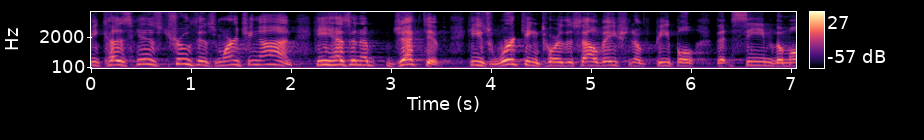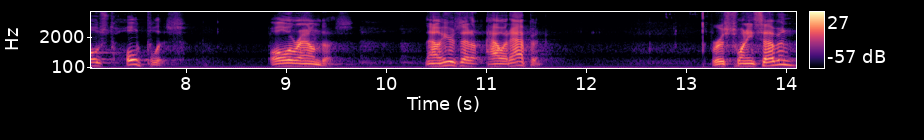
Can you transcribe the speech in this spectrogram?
because his truth is marching on. He has an objective. He's working toward the salvation of people that seem the most hopeless all around us. Now, here's how it happened. Verse 27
